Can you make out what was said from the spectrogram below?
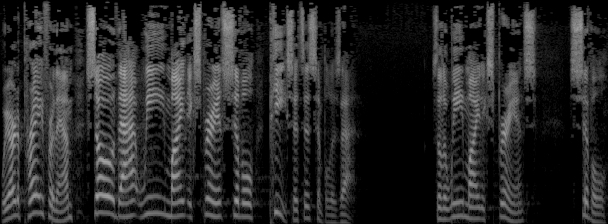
We are to pray for them so that we might experience civil peace. It's as simple as that. So that we might experience civil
